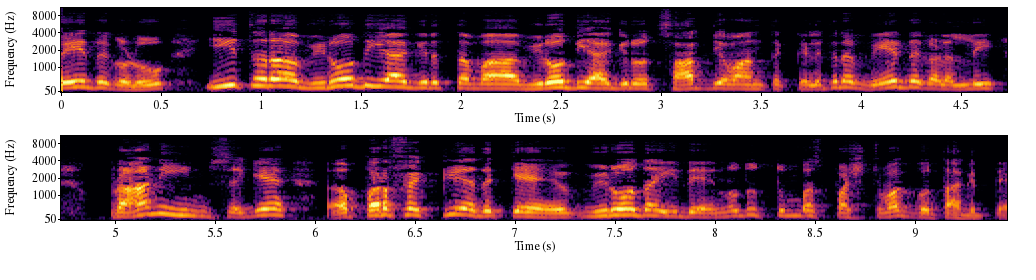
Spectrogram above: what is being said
ವೇದಗಳು ಈ ತರ ವಿರೋಧಿಯಾಗಿರ್ತವ, ವಿರೋಧಿಯಾಗಿರೋದು ಸಾಧ್ಯವ ಅಂತ ಕೇಳಿದ್ರೆ ವೇದಗಳಲ್ಲಿ ಪ್ರಾಣಿ ಹಿಂಸೆಗೆ ಪರ್ಫೆಕ್ಟ್ಲಿ ಅದಕ್ಕೆ ವಿರೋಧ ಇದೆ ಅನ್ನೋದು ತುಂಬಾ ಸ್ಪಷ್ಟವಾಗಿ ಗೊತ್ತಾಗುತ್ತೆ.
